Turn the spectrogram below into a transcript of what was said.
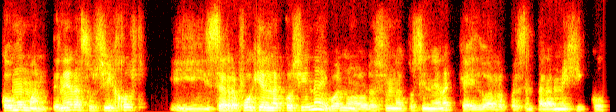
cómo mantener a sus hijos y se refugia en la cocina y bueno, ahora es una cocinera que ha ido a representar a México,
